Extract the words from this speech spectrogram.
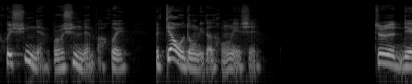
会训练，不是训练吧，会会调动你的同理心。就是你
